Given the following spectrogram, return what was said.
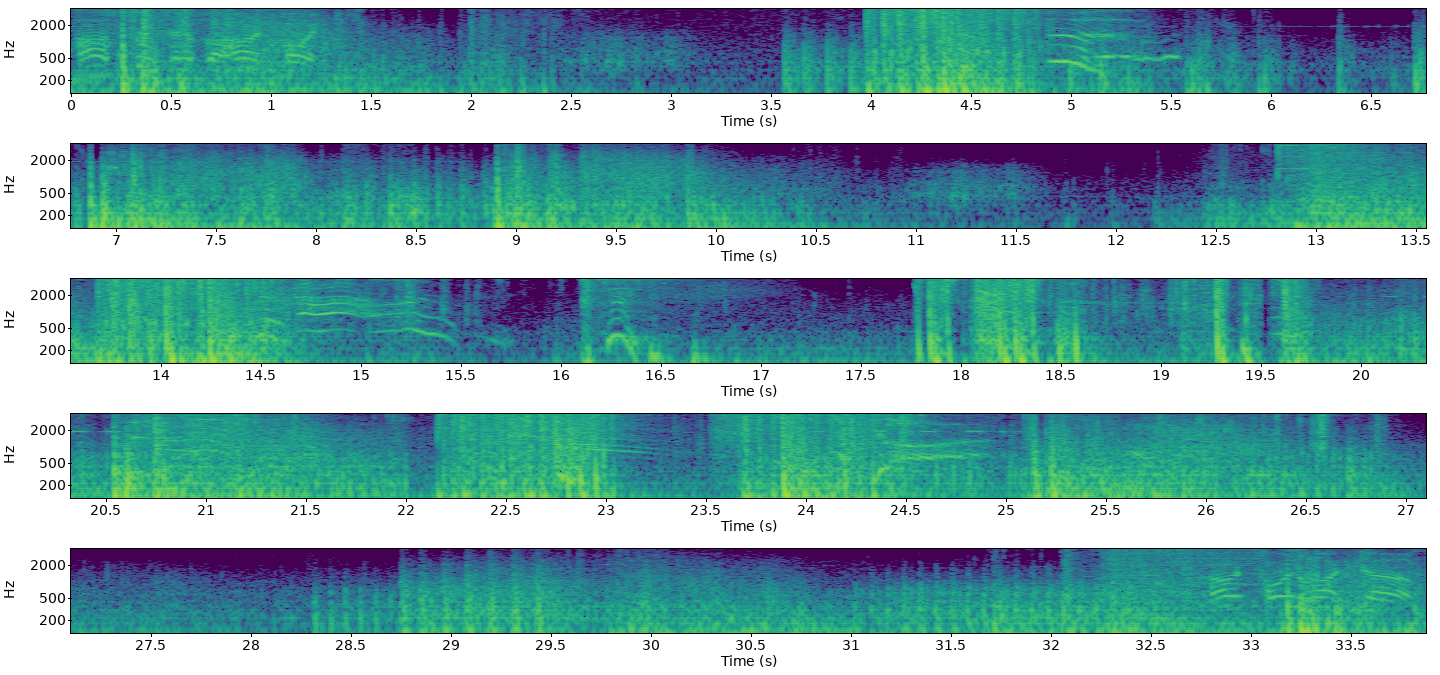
Hostiles have the hard point. Hard point locked down.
